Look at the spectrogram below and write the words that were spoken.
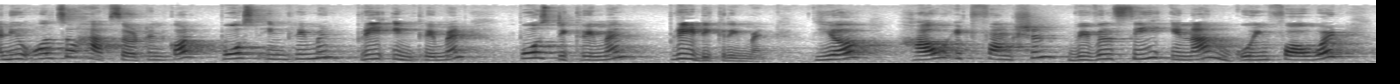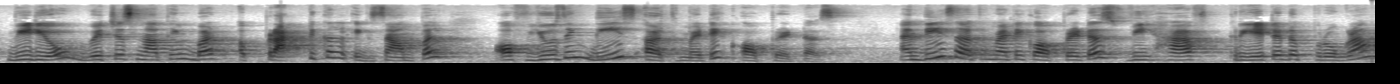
And you also have certain called post increment, pre increment, post decrement, pre decrement. Here how it function we will see in a going forward video which is nothing but a practical example of using these arithmetic operators. And these arithmetic operators we have created a program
